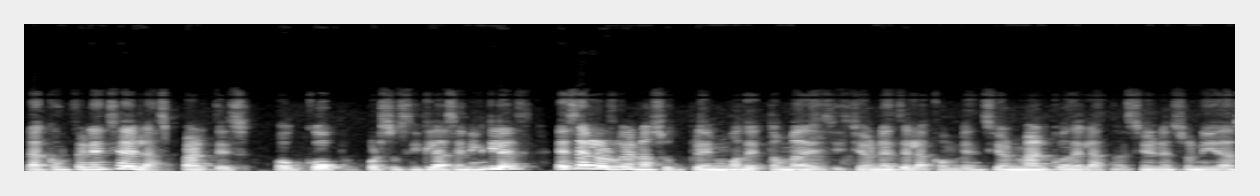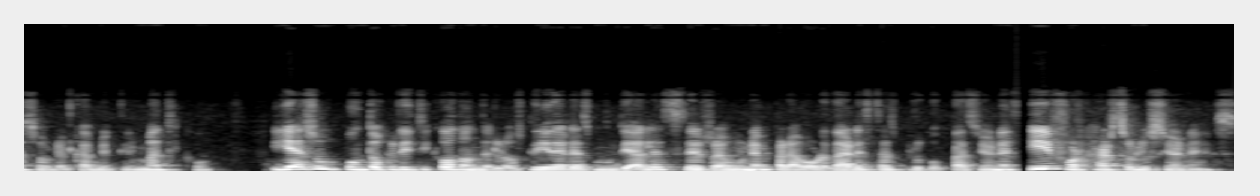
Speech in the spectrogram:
La Conferencia de las Partes, o COP por sus siglas en inglés, es el órgano supremo de toma de decisiones de la Convención Marco de las Naciones Unidas sobre el Cambio Climático, y es un punto crítico donde los líderes mundiales se reúnen para abordar estas preocupaciones y forjar soluciones.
